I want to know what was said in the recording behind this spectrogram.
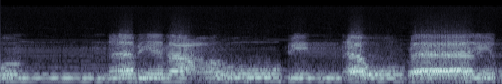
فأمسكوهن بمعروف أو فارقوهن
